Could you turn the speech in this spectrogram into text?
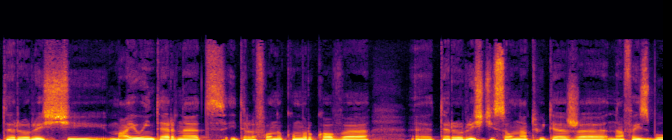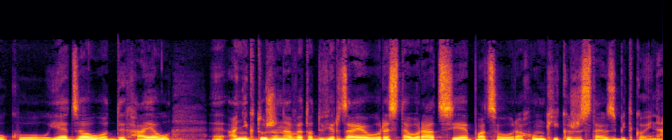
terroryści mają internet i telefony komórkowe, terroryści są na Twitterze, na Facebooku, jedzą, oddychają, a niektórzy nawet odwiedzają restauracje, płacą rachunki, korzystają z bitcoina.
